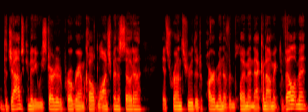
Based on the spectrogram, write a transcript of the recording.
the jobs committee, we started a program called Launch Minnesota it's run through the Department of Employment and Economic Development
